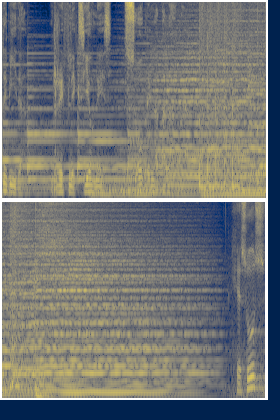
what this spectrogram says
de vida. Reflexiones sobre la palabra. Jesús,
